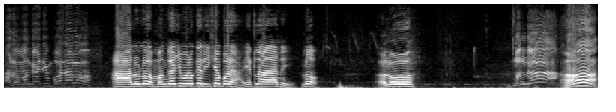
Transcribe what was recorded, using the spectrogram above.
હાલો મંગાજી ફોન આલો. હા હાલો લો. મંગાજી મને કે રીશે પડ્યા એટલા આયા નહીં. લો. હલો. મંગા. હા.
